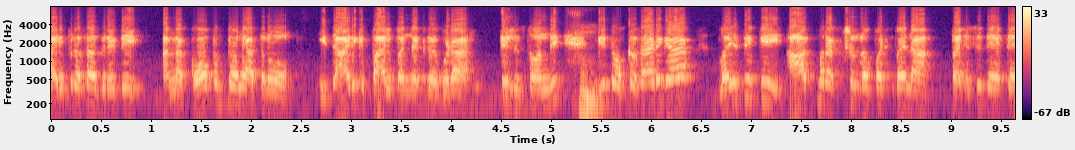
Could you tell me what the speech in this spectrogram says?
హరిప్రసాద్ రెడ్డి. అన్న కోపంతోనే అతను ఈ దాడికి పాల్పడినట్టుగా కూడా తెలుస్తోంది. Hmm. దీంతో ఒక్కసారిగా వైసీపీ ఆత్మరక్షణలో పడిపోయిన పరిస్థితి అయితే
